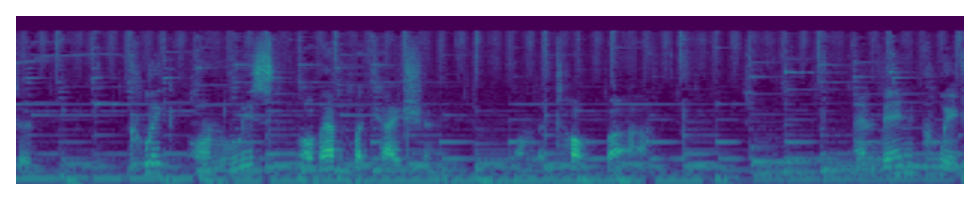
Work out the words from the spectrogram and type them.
completed, click on List of Application on the top bar and then click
